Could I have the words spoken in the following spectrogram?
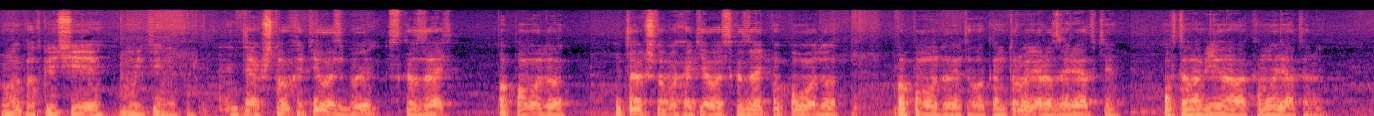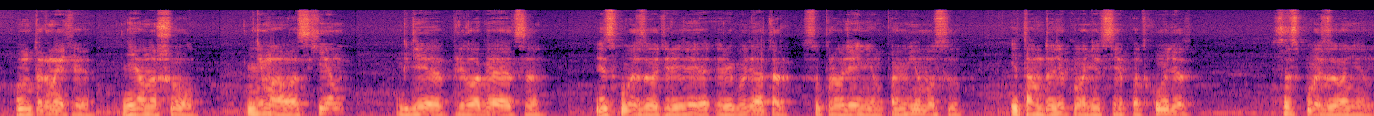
мы подключили мультиметр. Так, что хотелось бы сказать по поводу... Итак, что бы хотелось сказать по поводу, по поводу этого контроллера зарядки автомобильного аккумулятора. В интернете я нашел немало схем, где предлагается использовать реле регулятор с управлением по минусу, и там далеко не все подходят с использованием,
